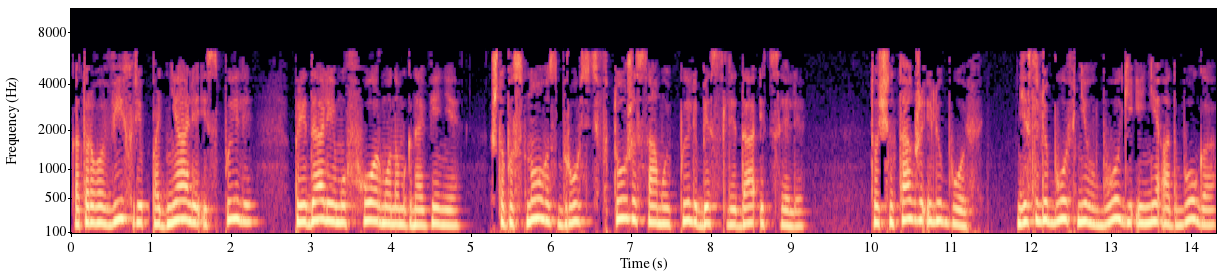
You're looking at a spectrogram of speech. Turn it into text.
которого в вихре подняли из пыли, придали ему форму на мгновение, чтобы снова сбросить в ту же самую пыль без следа и цели. Точно так же и любовь. Если любовь не в Боге и не от Бога,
